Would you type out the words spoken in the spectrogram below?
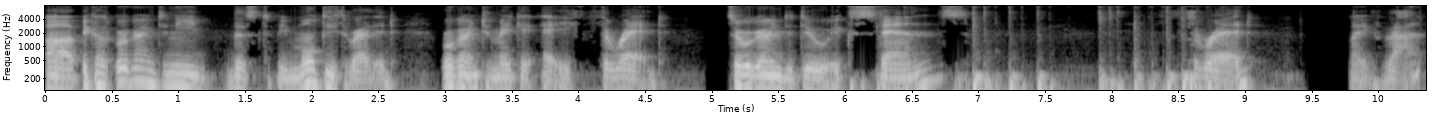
uh, because we're going to need this to be multi-threaded, we're going to make it a thread. So we're going to do extends thread like that.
